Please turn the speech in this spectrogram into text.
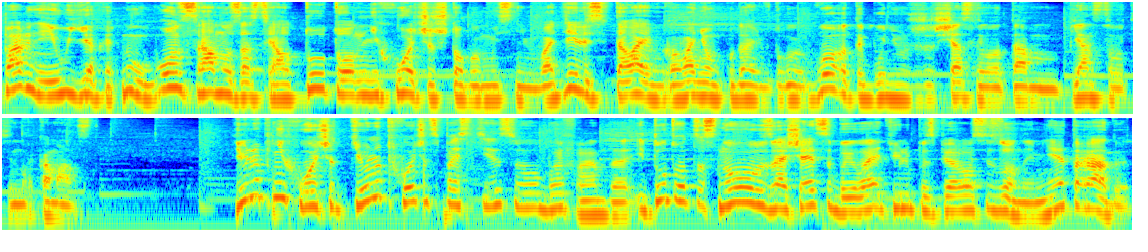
парня и уехать. Ну, он все равно застрял тут, он не хочет, чтобы мы с ним водились. Давай рванем куда-нибудь в другой город и будем счастливо там пьянствовать и наркоманствовать. Тюлип не хочет. Тюлип хочет спасти своего бойфренда. И тут вот снова возвращается боевая Тюлип из первого сезона. И меня это радует.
